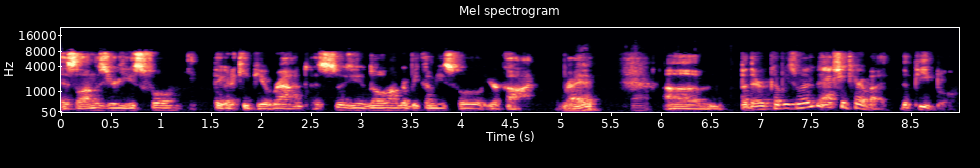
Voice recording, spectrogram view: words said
As long as you're useful, they're gonna keep you around. As soon as you no longer become useful, you're gone, right? Yeah. Um, but there are companies where they actually care about the people,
